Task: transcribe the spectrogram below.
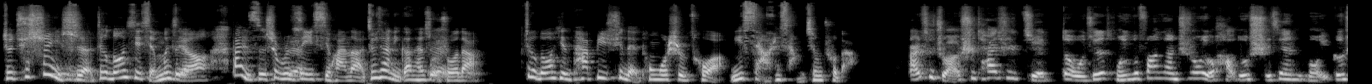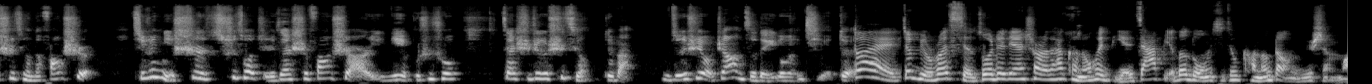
就去试一试这个东西行不行，到底是是不是自己喜欢的？就像你刚才所说的，这个东西它必须得通过试错，你想是想不清楚的。而且主要是他是觉得，我觉得同一个方向之中有好多实现某一个事情的方式。其实你试试错只是在试方式而已，你也不是说在试这个事情，对吧？我觉得是有这样子的一个问题，对对，就比如说写作这件事儿，它可能会叠加别的东西，就可能等于什么？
